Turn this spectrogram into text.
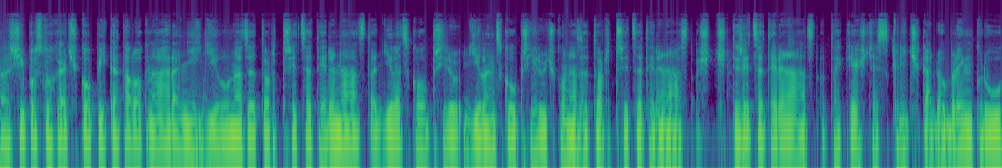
Další posluchač koupí katalog náhradních dílů na Zetor 3011 a díleckou příru, dílenskou příručku na Zetor 3011 až 4011 a také ještě sklíčka do blinkrů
